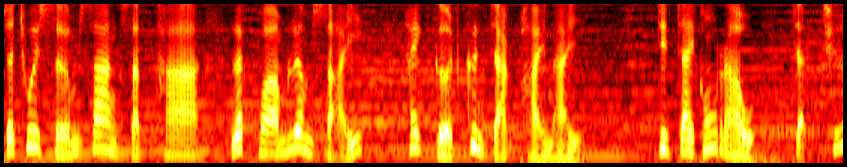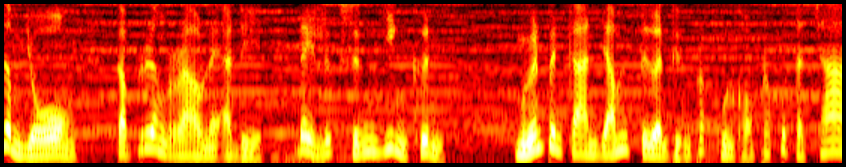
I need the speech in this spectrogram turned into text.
จะช่วยเสริมสร้างศรัทธาและความเลื่อมใสให้เกิดขึ้นจากภายใน จิตใจของเราจะเชื่อมโยงกับเรื่องราวในอดีตได้ลึกซึ้งยิ่งขึ้น เหมือนเป็นการย้ำเตือนถึงพระคุณของพระพุทธเจ้า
